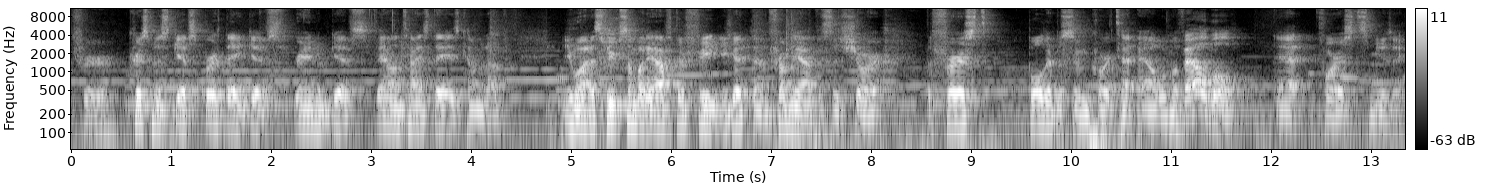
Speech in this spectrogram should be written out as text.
for Christmas gifts, birthday gifts, random gifts. Valentine's Day is coming up. You want to sweep somebody off their feet, you get them from the opposite shore. The first Boulder Bassoon Quartet album available at Forrest's Music.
